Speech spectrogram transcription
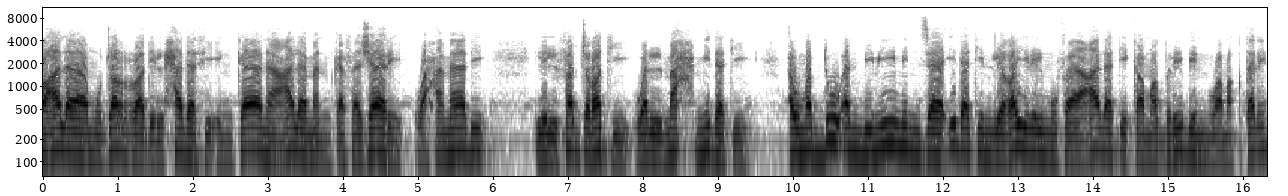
على مجرد الحدث إن كان علما كفجار وحماد للفجرة والمحمدة أو مبدوءا بميم زائدة لغير المفاعلة كمضرب ومقتل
